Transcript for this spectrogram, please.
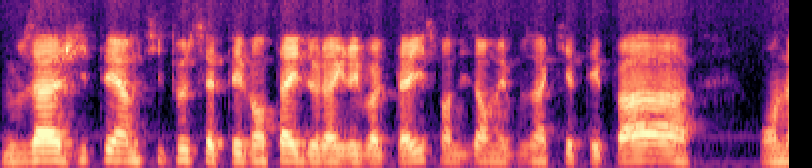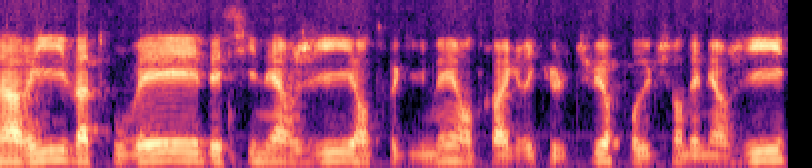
nous a agité un petit peu cet éventail de l'agrivoltaïsme en disant mais vous inquiétez pas, on arrive à trouver des synergies entre guillemets entre agriculture, production d'énergie.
